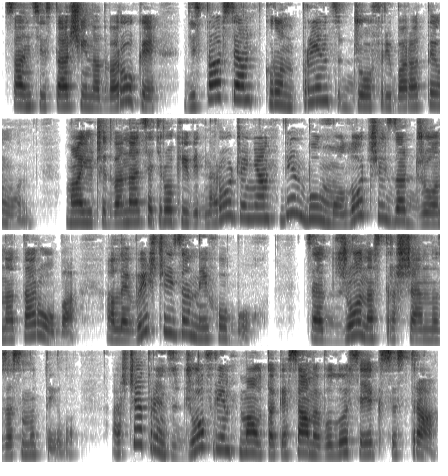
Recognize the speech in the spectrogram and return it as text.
Санці, старший на два роки, дістався кронпринц Джофрі Баратеон. Маючи 12 років від народження, він був молодший за Джона та Роба, але вищий за них обох. Це Джона страшенно засмутило. А ще принц Джофрі мав таке саме волосся, як сестра,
